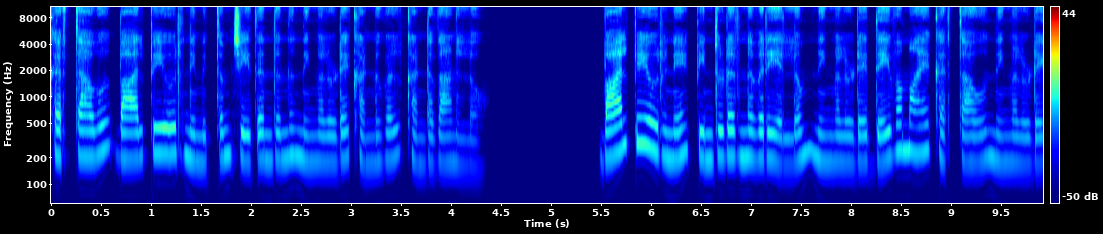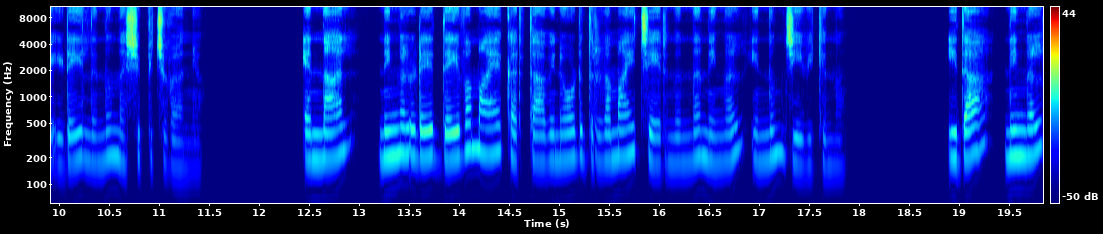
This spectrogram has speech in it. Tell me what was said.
കർത്താവ് ബാൽപയോർ നിമിത്തം ചെയ്തെന്തെന്ന് നിങ്ങളുടെ കണ്ണുകൾ കണ്ടതാണല്ലോ. ബാൽപെയോറിനെ പിന്തുടർന്നവരെയെല്ലാം നിങ്ങളുടെ ദൈവമായ കർത്താവ് നിങ്ങളുടെ ഇടയിൽ നിന്നും നശിപ്പിച്ചു കളഞ്ഞു. എന്നാൽ നിങ്ങളുടെ ദൈവമായ കർത്താവിനോട് ദൃഢമായി ചേരുന്നെന്ന് നിങ്ങൾ ഇന്നും ജീവിക്കുന്നു. ഇതാ നിങ്ങൾ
